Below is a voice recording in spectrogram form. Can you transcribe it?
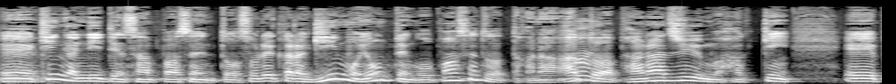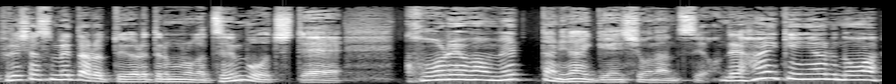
えー、金が2.3%、それから銀も4.5%だったかな、はい、あとはパラジウム、白金、えー、プレシャスメタルと言われてるものが全部落ちて、これは滅多にない現象なんですよ。で、背景にあるのは、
